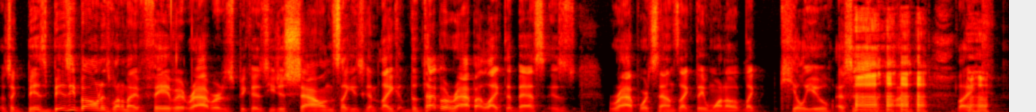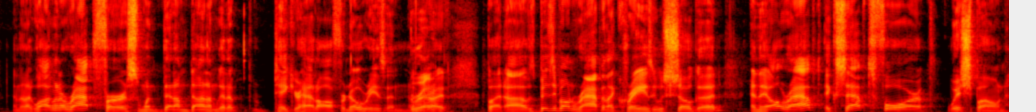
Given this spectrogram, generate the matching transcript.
it was like Biz, Bizzy Bone is one of my favorite rappers because he just sounds like he's gonna like the type of rap I like the best is rap where it sounds like they want to like kill you as soon as they're done, like. Uh-huh. And they're like, "Well, I'm gonna rap first. When then I'm done, I'm gonna take your head off for no reason." Right. All right. But uh, it was Bizzy Bone rapping like crazy. It was so good, and they all rapped except for Wishbone,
